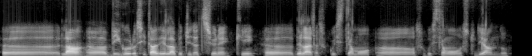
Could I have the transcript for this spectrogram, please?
ehm, la, ehm, vigorosità della vegetazione dell'area su su cui stiamo studiando.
